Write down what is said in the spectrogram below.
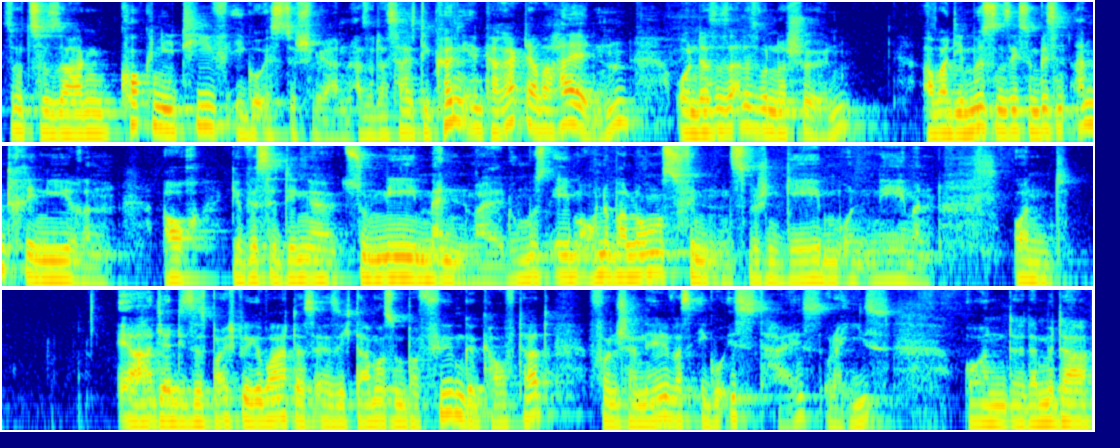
sozusagen kognitiv egoistisch werden. Also das heißt, die können ihren Charakter behalten und das ist alles wunderschön, aber die müssen sich so ein bisschen antrainieren, auch gewisse Dinge zu nehmen, weil du musst eben auch eine Balance finden zwischen geben und nehmen. Und er hat ja dieses Beispiel gebracht, dass er sich damals ein Parfüm gekauft hat von Chanel, was Egoist heißt oder hieß. Und äh, damit er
